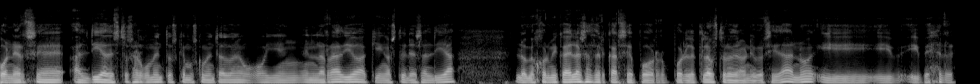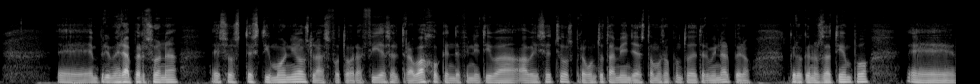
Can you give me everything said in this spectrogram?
ponerse al día de estos argumentos que hemos comentado hoy en, la radio, aquí en Asturias al día, lo mejor, Micaela, es acercarse por, el claustro de la universidad ¿no? y ver eh, en primera persona esos testimonios, las fotografías, el trabajo que en definitiva habéis hecho. Os pregunto también, ya estamos a punto de terminar, pero creo que nos da tiempo. Eh,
